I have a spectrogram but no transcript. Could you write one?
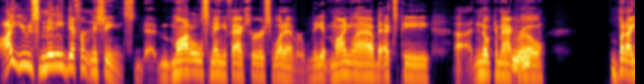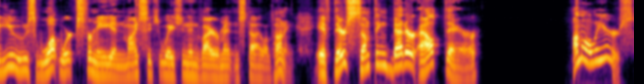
I use many different machines, uh, models, manufacturers, whatever, be it Minelab, XP, uh, Nokta Makro, but I use what works for me in my situation, environment, and style of hunting. If there's something better out there, I'm all ears.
